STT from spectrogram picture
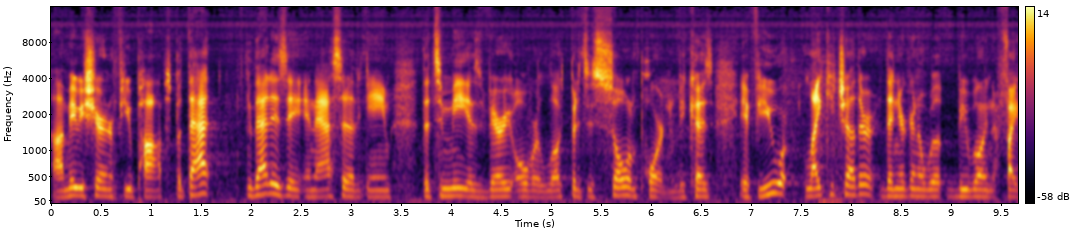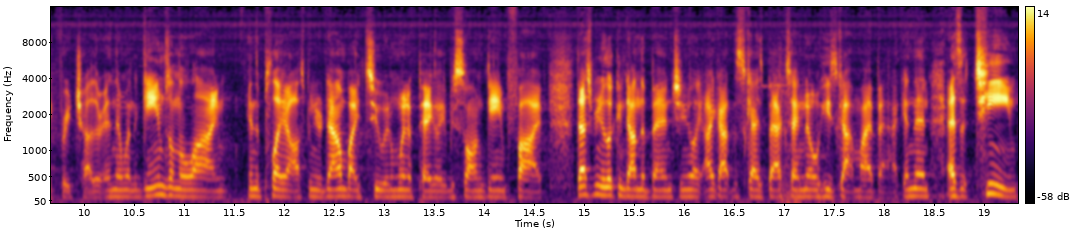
uh, maybe sharing a few pops, but that that is a, an asset of the game that to me is very overlooked, but it's so important because if you like each other, then you're going to w- be willing to fight for each other. And then when the game's on the line in the playoffs, when you're down by two in Winnipeg, like we saw in Game Five, that's when you're looking down the bench and you're like, I got this guy's back, so I know he's got my back. And then as a team,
